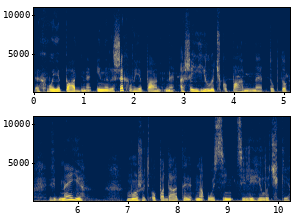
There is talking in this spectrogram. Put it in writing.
е, хвоєпадне. І не лише хвоєпадне, а ще й гілочкопадне. Тобто від неї можуть опадати на осінь цілі гілочки.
